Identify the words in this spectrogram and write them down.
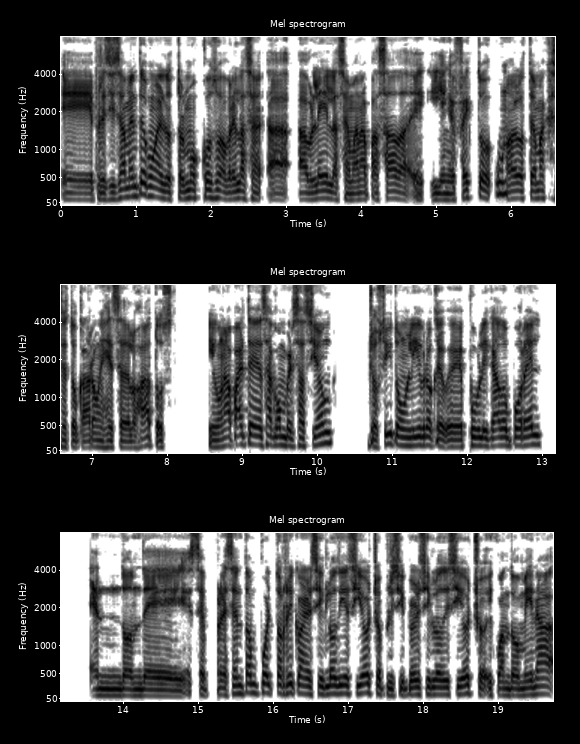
Eh, precisamente con el doctor Moscoso hablé la, hablé la semana pasada eh, y en efecto uno de los temas que se tocaron es ese de los atos. Y en una parte de esa conversación yo cito un libro que es publicado por él en donde se presenta un Puerto Rico en el siglo XVIII, principio del siglo XVIII, y cuando mira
